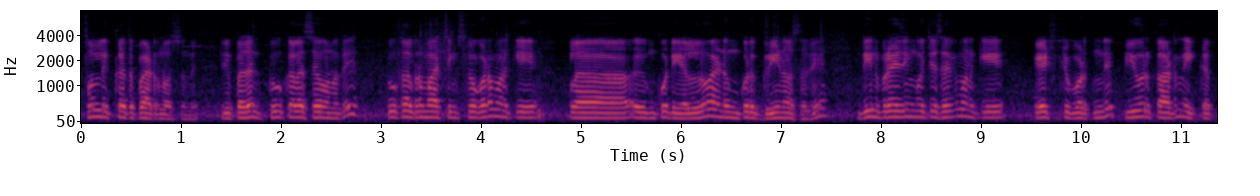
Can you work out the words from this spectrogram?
ఫుల్ ఇక్కత్ ప్యాటర్న్ వస్తుంది. ఇది ప్రజెంట్ టూ కలర్సే ఉన్నది. టూ కలర్ మ్యాచింగ్స్లో కూడా మనకి క్లా- ఇంకోటి ఎల్లో అండ్ ఇంకోటి గ్రీన్ వస్తుంది. దీని ప్రైజింగ్ వచ్చేసరికి మనకి ఎయిట్ ఫిఫ్టీ పడుతుంది. Pure cotton ikat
